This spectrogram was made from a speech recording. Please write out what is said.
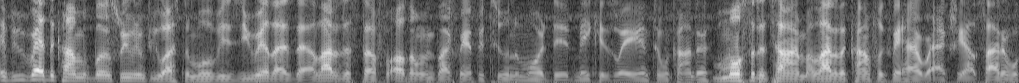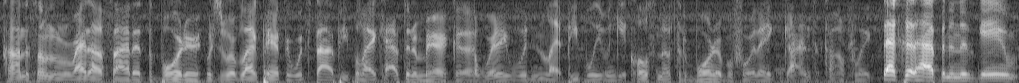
if you read the comic books or even if you watch the movies, you realize that a lot of the stuff, although in Black Panther 2 Namor did make his way into Wakanda, most of the time, a lot of the conflicts they had were actually outside of Wakanda. Some of them were right outside at the border, which is where Black Panther would stop people like Captain America, where they wouldn't let people even get close enough to the border before they got into conflict. That could happen in this game.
